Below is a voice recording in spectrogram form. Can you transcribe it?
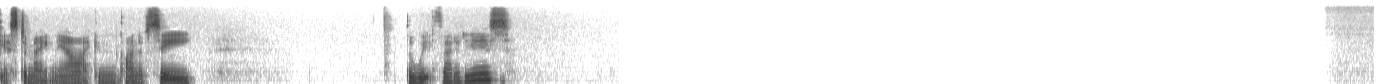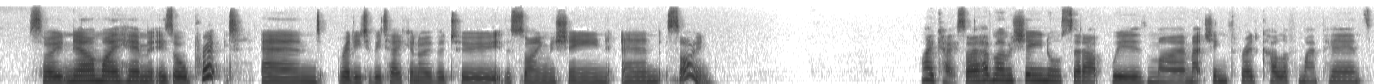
guesstimate now. I can kind of see the width that it is. So now my hem is all prepped and ready to be taken over to the sewing machine and sewn. Okay, so I have my machine all set up with my matching thread colour for my pants.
